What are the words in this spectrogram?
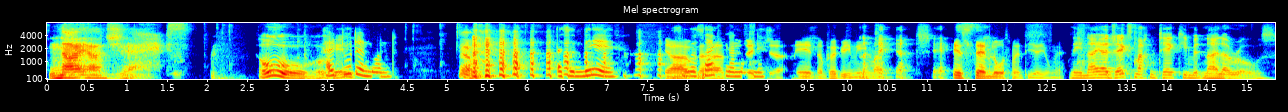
Naja, Jax. Oh, okay. Halt du den Mund. Ja. Also, nee. ja. Sowas na, sagt man noch nicht. Ja. Nee, na, wirklich nicht. Mann. Jax. Ist denn los mit dir, Junge? Nee, Nia Jax macht ein Tag Team mit Nyla Rose.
